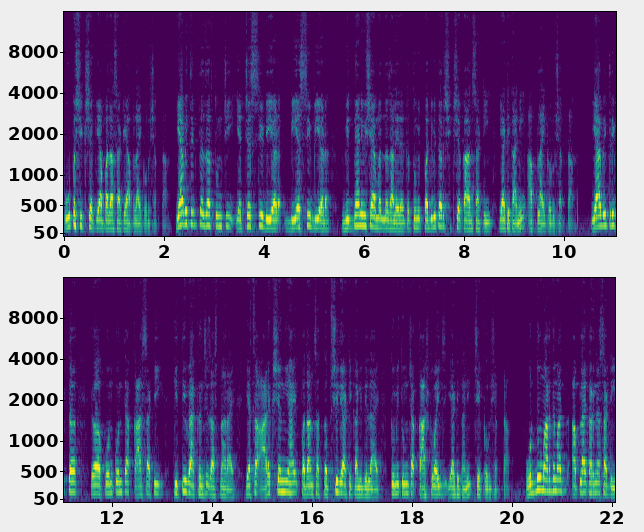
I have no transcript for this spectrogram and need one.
उपशिक्षक या पदासाठी अप्लाय करू शकता. या व्यतिरिक्त जर तुमची H S C DEd BSc BEd विज्ञान विषयामधनं झालेलं आहे तर तुम्ही पदवीतर शिक्षकांसाठी या ठिकाणी अप्लाय करू शकता. या व्यतिरिक्त कोणकोणत्या कास्टसाठी किती वॅकन्सीज असणार आहे याचा आरक्षण आहे पदांचा तपशील या ठिकाणी दिला आहे तुम्ही तुमच्या कास्टवाईज या ठिकाणी चेक करू शकता. उर्दू माध्यमात अप्लाय करण्यासाठी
